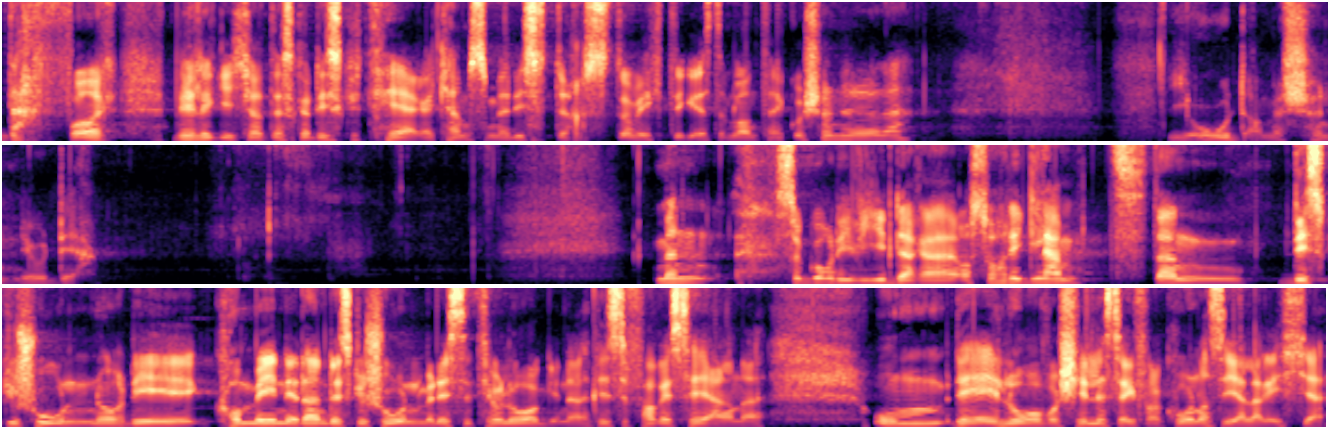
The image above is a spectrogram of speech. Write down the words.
Derfor vil jeg ikke at jeg skal diskutere hvem som er de største og viktigste blant dere. Skjønner dere det? Jo da, vi skjønner jo det. Men så går de videre, og så har de glemt den diskusjonen når de kom inn i den diskusjonen med disse teologene, disse fariseerne, om det er lov å skille seg fra kona si eller ikke.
